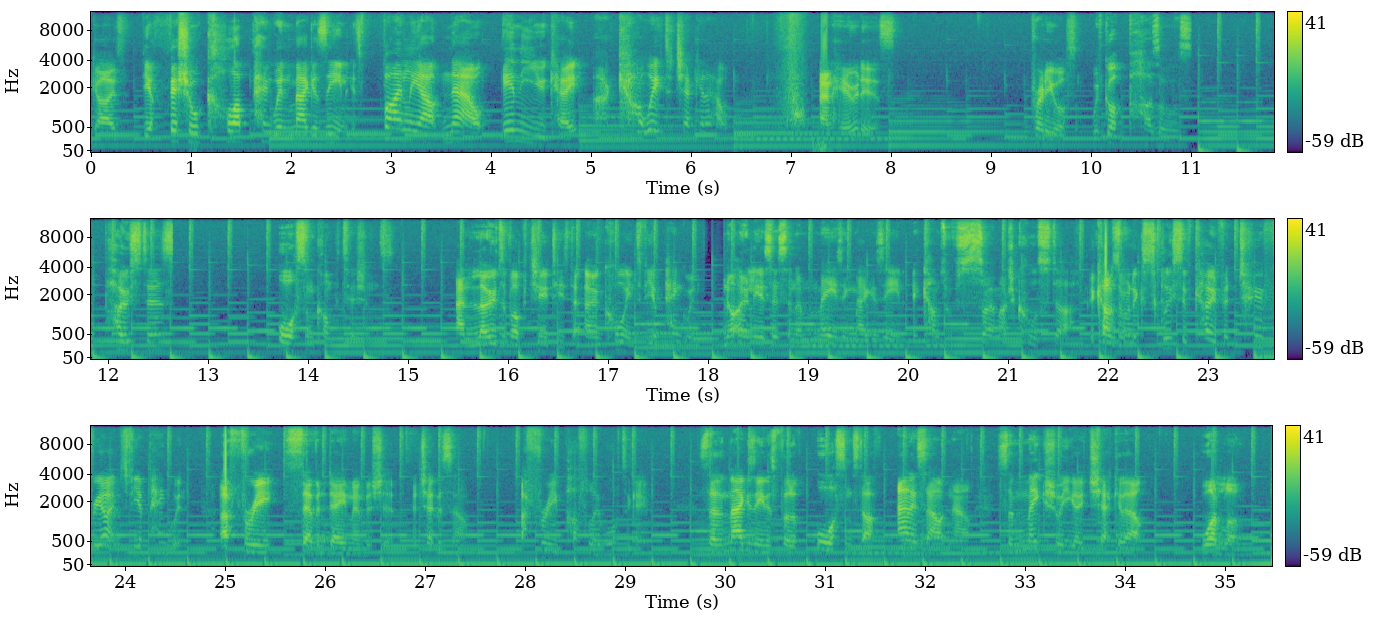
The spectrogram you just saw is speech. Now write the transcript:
Guys, the official Club Penguin magazine is finally out now in the UK. I can't wait to check it out. And here it is. Pretty awesome. We've got puzzles, posters, awesome competitions, and loads of opportunities to earn coins for your penguin. Not only is this an amazing magazine, it comes with so much cool stuff. It comes with an exclusive code for two free items for your penguin, a free seven day membership, and check this out, a free game. So the magazine is full of awesome stuff and it's out now, so make sure you go check it out. Waddle on.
